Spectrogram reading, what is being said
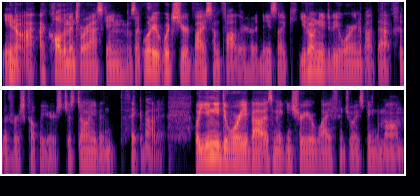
you know, I, I called the mentor asking, I was like, what are, what's your advice on fatherhood? And he's like, you don't need to be worrying about that for the first couple years. Just don't even think about it. What you need to worry about is making sure your wife enjoys being a mom.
